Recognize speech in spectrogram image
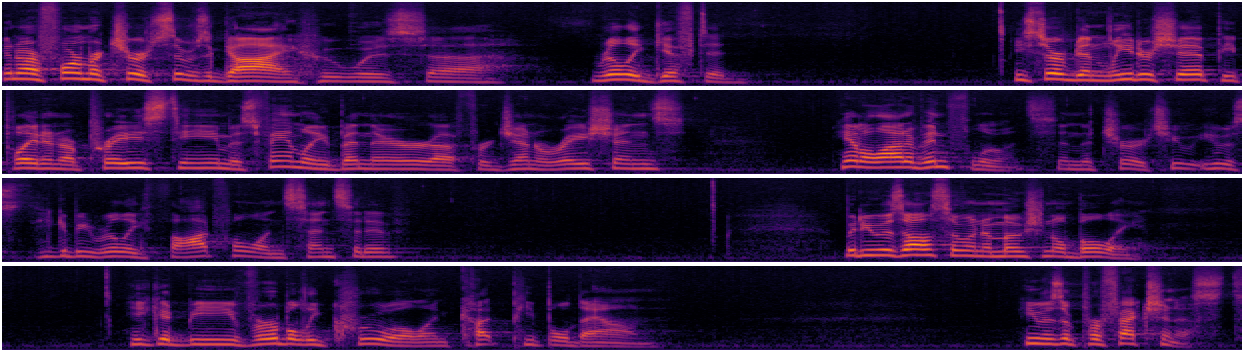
In our former church, there was a guy who was uh, really gifted. He served in leadership, he played in our praise team. His family had been there uh, for generations. He had a lot of influence in the church. He, he, was, he could be really thoughtful and sensitive. But he was also an emotional bully. He could be verbally cruel and cut people down. He was a perfectionist.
